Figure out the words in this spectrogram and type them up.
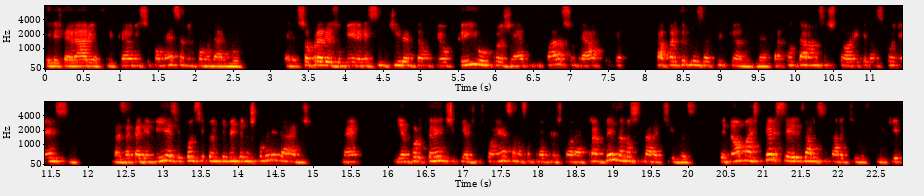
e literário africano, e isso começa a me incomodar muito. É, só para resumir, é nesse sentido, então, que eu crio um projeto que fala sobre a África a partir dos africanos, né, para contar nossa história que não se conhece nas academias e, consequentemente, nas comunidades. Né? E é importante que a gente conheça a nossa própria história através das nossas narrativas e não mais terceirizar essas narrativas, porque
